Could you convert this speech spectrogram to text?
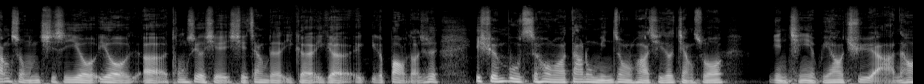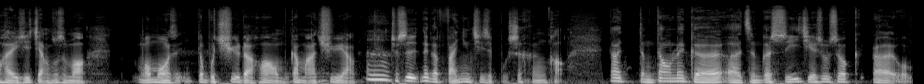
当时我们其实也有也有呃，同事有写写这样的一个一个一个报道，就是一宣布之后的话，大陆民众的话，其实都讲说眼前也不要去啊，然后还有一些讲说什么某某都不去的话，我们干嘛去啊？嗯，就是那个反应其实不是很好。那等到那个呃整个十一结束之后，呃，我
